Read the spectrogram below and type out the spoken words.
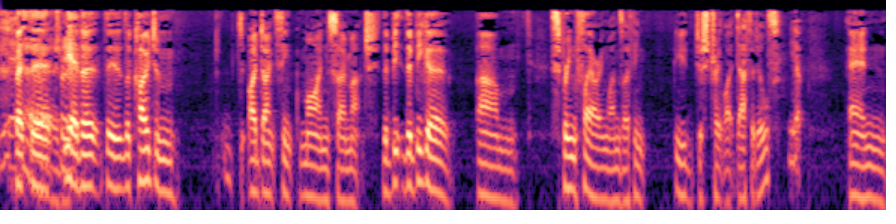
Yeah, but the true. yeah the the leucojum, I don't think mine so much. The bi- the bigger um, spring flowering ones, I think you just treat like daffodils Yep. and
